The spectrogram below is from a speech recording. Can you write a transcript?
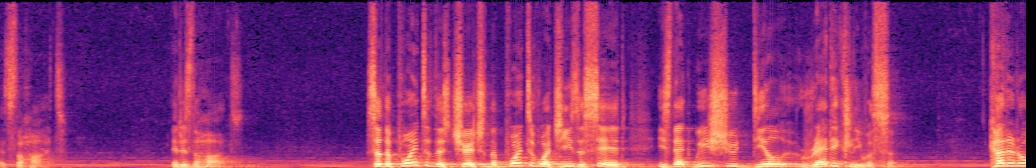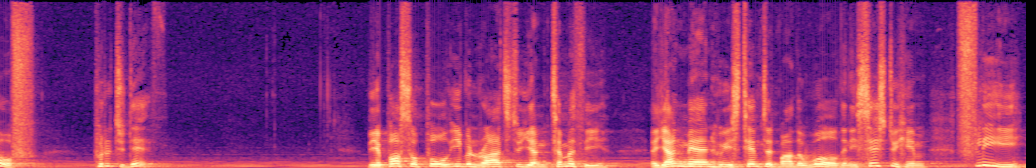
it's the heart. It is the heart. So the point of this church and the point of what Jesus said is that we should deal radically with sin. Cut it off, put it to death. The apostle Paul even writes to young Timothy a young man who is tempted by the world, and he says to him, Flee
